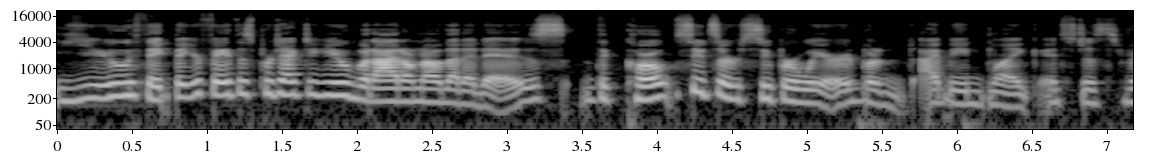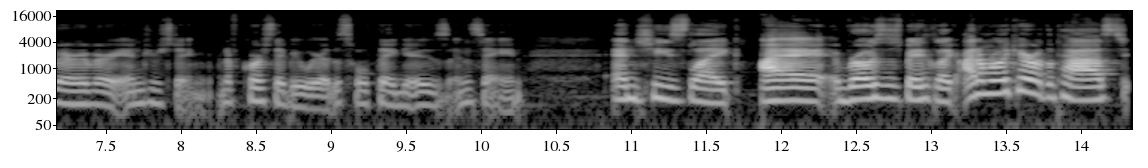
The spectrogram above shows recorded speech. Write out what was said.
you think that your faith is protecting you, but I don't know that it is. The cult suits are super weird, but I mean, like, it's just very, very interesting. And of course, they'd be weird. This whole thing is insane. And she's like, I, Rose is basically like, I don't really care about the past.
